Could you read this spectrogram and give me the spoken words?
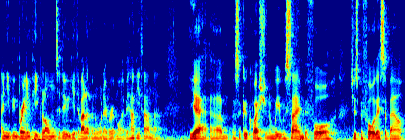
and you've been bringing people on to do your development or whatever it might be? How have you found that? Yeah, um, that's a good question. And we were saying before, just before this, about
